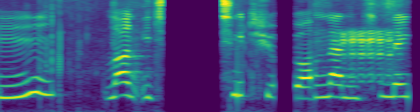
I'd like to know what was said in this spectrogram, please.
Hmm. Lan içine içiyor. Lan içinden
